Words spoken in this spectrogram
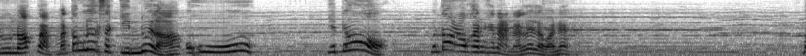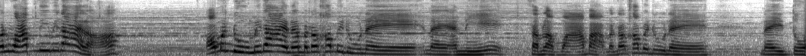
รูน็อกแบบมันต้องเลือกสกินด้วยเหรอ โอ้โหยดโด มันต้องเอากันขนาดนั้นเลยเหรอวะเนี่ย มันวาร์ปนี่ไม่ได้เหรอ อ๋อ มันดูไม่ได้นะ มันต้องเข้าไปดูในในอันนี้สำหรับวาร์ปอะมันต้องเข้าไปดูใน ในตัว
